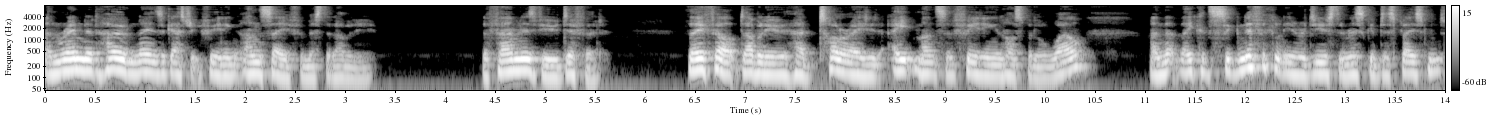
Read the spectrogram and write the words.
and rendered home nasogastric feeding unsafe for Mr. W. The family's view differed. They felt W had tolerated eight months of feeding in hospital well and that they could significantly reduce the risk of displacement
